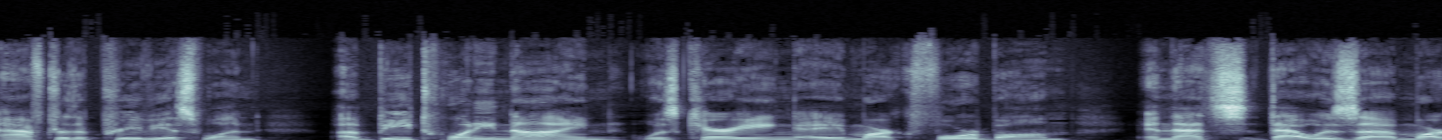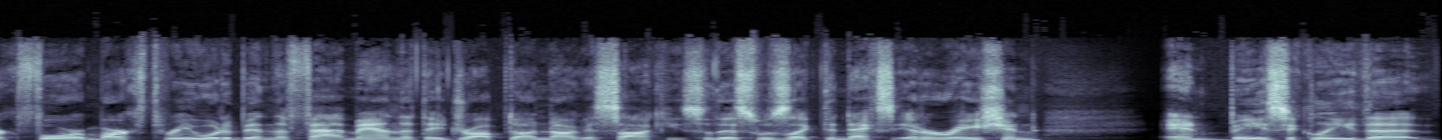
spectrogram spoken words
after the previous one, a B 29 was carrying a Mark IV bomb. And that's that was uh, Mark IV. Mark III would have been the Fat Man that they dropped on Nagasaki. So this was like the next iteration, and basically the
